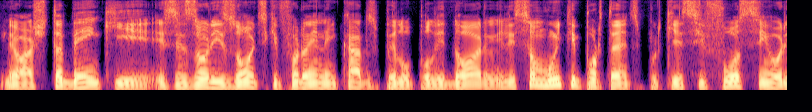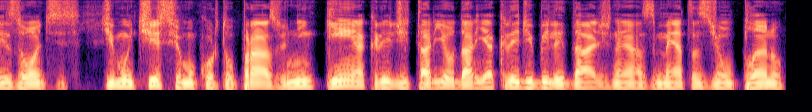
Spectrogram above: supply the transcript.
eu acho também que esses horizontes que foram elencados pelo Polidório, eles são muito importantes, porque se fossem horizontes de muitíssimo curto prazo, ninguém acreditaria ou daria credibilidade né, às metas de um plano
